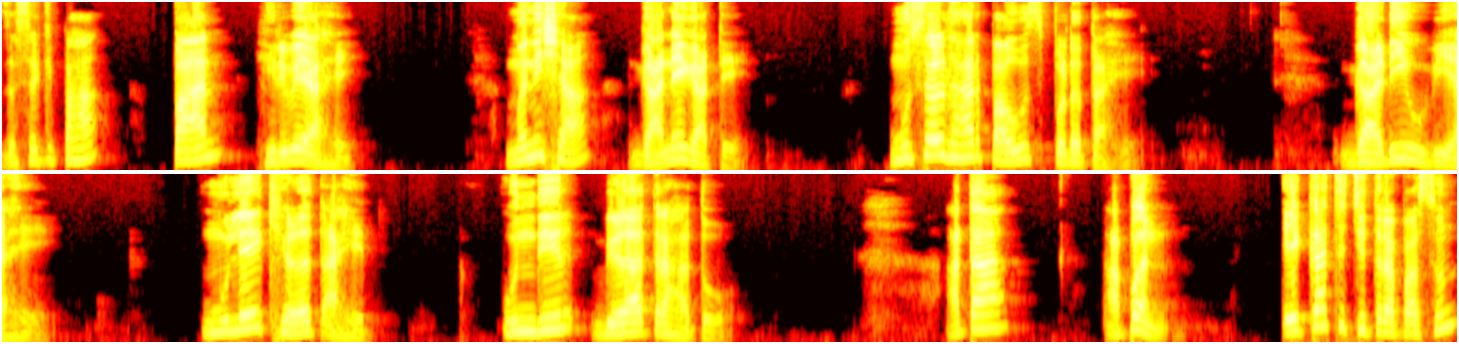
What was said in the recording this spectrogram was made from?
जसं की पहा पान हिरवे आहे. मनीषा गाणे गाते. मुसळधार पाऊस पडत आहे. गाडी उभी आहे. मुले खेळत आहेत. उंदीर बिळात राहतो. आता आपण एकाच चित्रापासून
